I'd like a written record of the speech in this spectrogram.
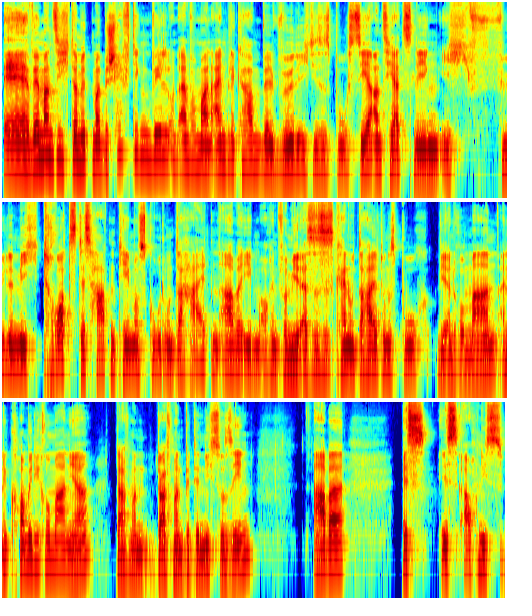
Äh, wenn man sich damit mal beschäftigen will und einfach mal einen Einblick haben will, würde ich dieses Buch sehr ans Herz legen. Ich fühle mich trotz des harten Themas gut unterhalten, aber eben auch informiert. Also es ist kein Unterhaltungsbuch wie ein Roman, ein Comedy-Roman, ja, darf man, darf man bitte nicht so sehen. Aber es ist auch nicht,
